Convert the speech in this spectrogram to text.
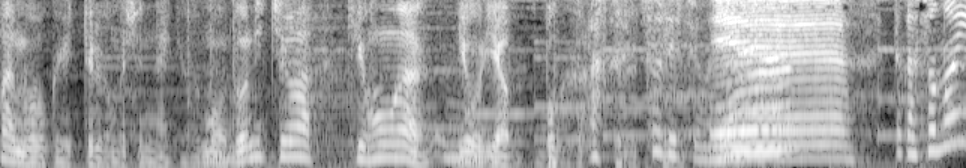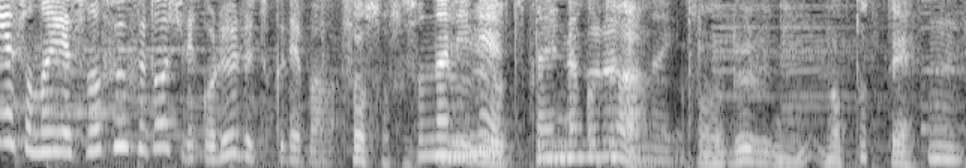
前も僕言ってるかもしれないけども、土日は基本は料理は僕が作るっていう、そうですよね、へだからその家その家その夫婦同士でこうルール作ればそうそうそう。そんなにね大変ならことじゃない。そのルールにのっとって、うんうん。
